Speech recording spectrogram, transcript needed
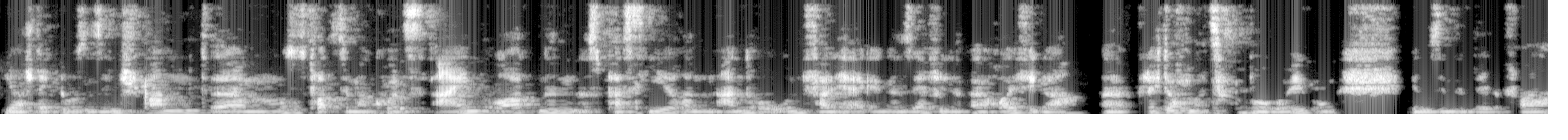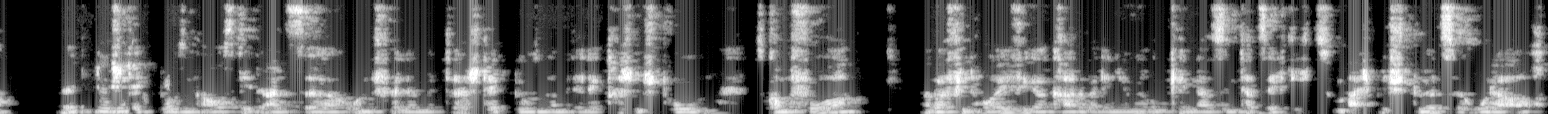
Ja, Steckdosen sind spannend, ähm, muss es trotzdem mal kurz einordnen. Es passieren andere Unfallhergänge sehr viel äh, häufiger, äh, vielleicht auch mal zur Beruhigung im Sinne der Gefahr, äh, die mhm. Steckdosen ausgeht, als äh, Unfälle mit äh, Steckdosen oder mit elektrischem Strom. Es kommt vor, aber viel häufiger, gerade bei den jüngeren Kindern, sind tatsächlich zum Beispiel Stürze oder auch,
